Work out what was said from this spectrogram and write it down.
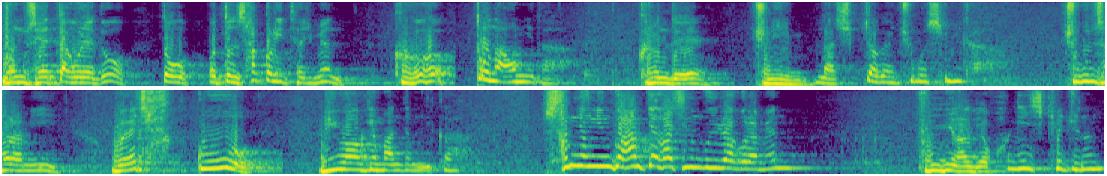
용서했다고 해도 또 어떤 사건이 터지면 그거 또 나옵니다. 그런데 주님 나 십자가에 죽었습니다. 죽은 사람이 왜 자꾸 미워하게 만듭니까? 성령님과 함께 가시는 분이라고 하면 분명하게 확인시켜주는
